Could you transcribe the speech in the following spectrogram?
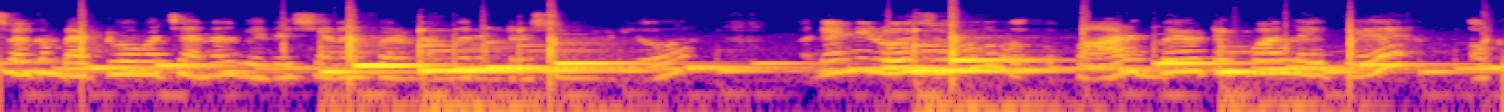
Friends welcome back to our channel Vedesh channel for another interesting video నేను ఈరోజు భారత్ బయోటెక్ వాళ్ళు అయితే ఒక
